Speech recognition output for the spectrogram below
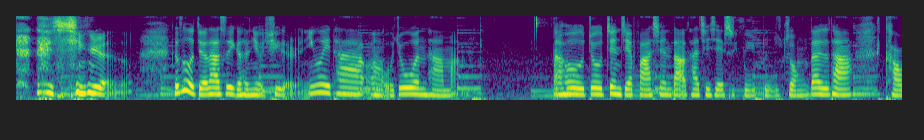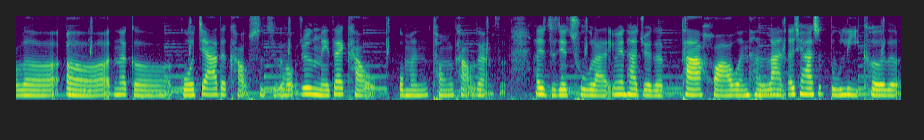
那个新人了。可是我觉得他是一个很有趣的人，因为他嗯，我就问他嘛。然后就间接发现到他其实也是读读中，但是他考了呃那个国家的考试之后，就是没再考我们统考这样子，他就直接出来，因为他觉得他华文很烂，而且他是读理科的，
